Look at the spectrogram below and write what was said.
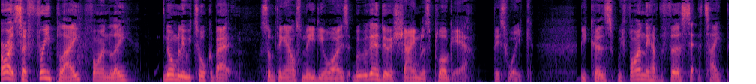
All right, so free play finally. Normally we talk about something else media wise. We We're going to do a shameless plug here this week because we finally have the first set the tape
